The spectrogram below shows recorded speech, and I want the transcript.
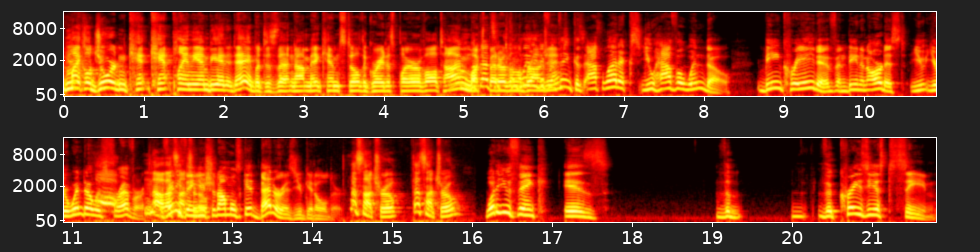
making. Michael Jordan can't can't play in the NBA today. But does that not make him still the greatest player of all time? No, Much that's better a than completely LeBron different James. thing because athletics, you have a window. Being creative and being an artist, you, your window is forever. Oh, no, if that's not anything, true. you should almost get better as you get older. That's not true. That's not true. What do you think is the the craziest scene?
